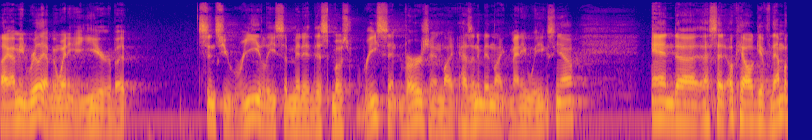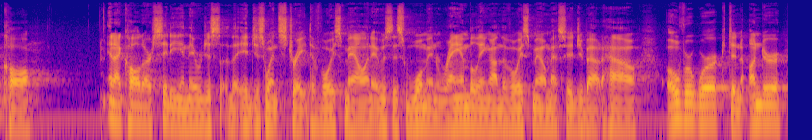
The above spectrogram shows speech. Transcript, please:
like, I mean, really, I've been waiting a year, but since you really submitted this most recent version, like, hasn't it been like many weeks, you know? And uh, I said, okay, I'll give them a call. And I called our city, and they were just, it just went straight to voicemail. And it was this woman rambling on the voicemail message about how overworked and under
